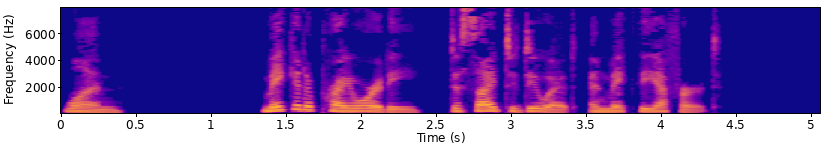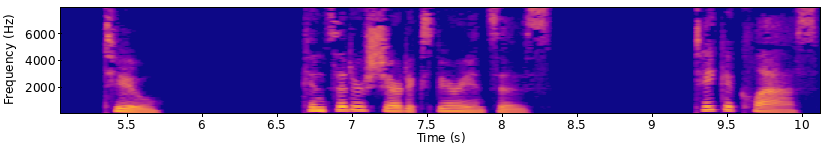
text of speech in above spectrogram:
1. Make it a priority, decide to do it and make the effort. 2. Consider shared experiences. Take a class,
